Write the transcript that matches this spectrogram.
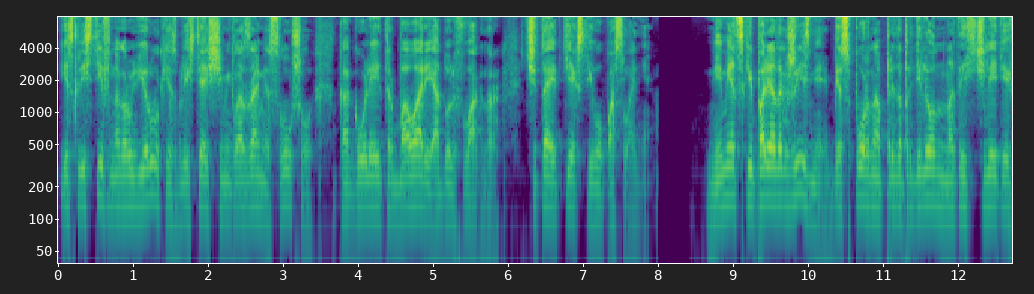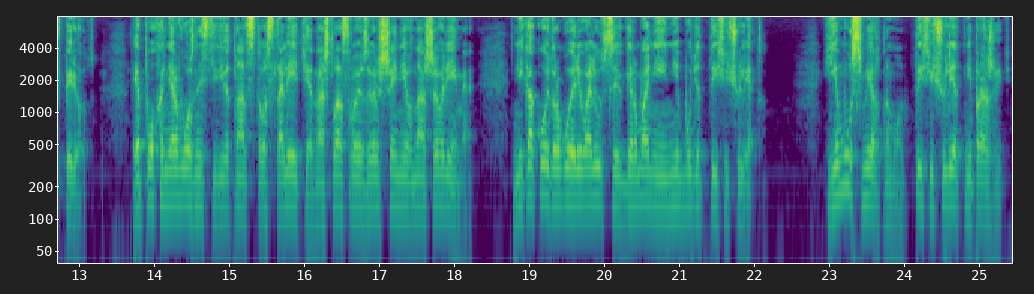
и, скрестив на груди руки, с блестящими глазами слушал, как гулейтер Баварии Адольф Вагнер читает текст его послания. Немецкий порядок жизни бесспорно предопределен на тысячелетия вперед. Эпоха нервозности XIX столетия нашла свое завершение в наше время. Никакой другой революции в Германии не будет тысячу лет. Ему, смертному, тысячу лет не прожить,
